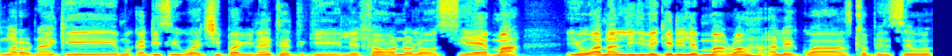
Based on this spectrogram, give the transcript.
Ngwa rona ke mokatisi wa chipa united ke letlhogonolo seema yo a nang le dibeke di le mmalwa a le kwa setlhopheng seo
